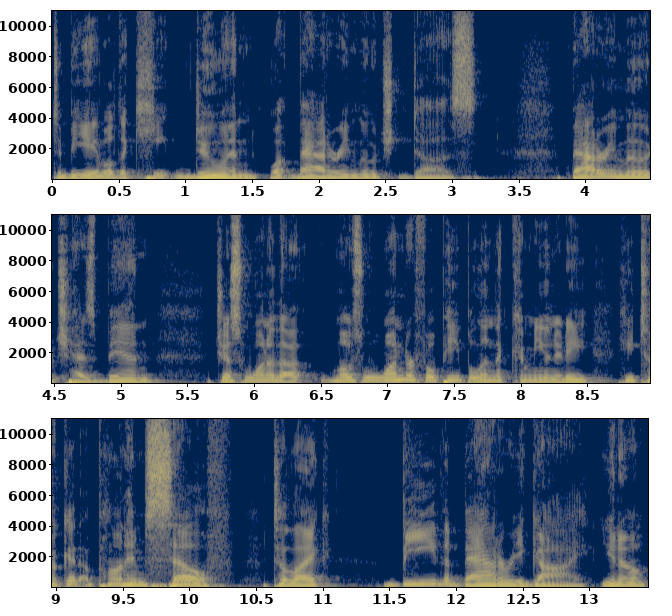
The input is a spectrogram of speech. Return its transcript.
to be able to keep doing what Battery Mooch does. Battery Mooch has been just one of the most wonderful people in the community. He took it upon himself to like be the battery guy, you know?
